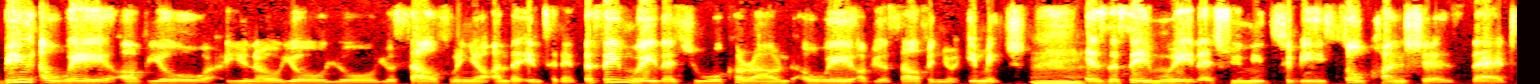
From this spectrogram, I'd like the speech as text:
being aware of your you know your your yourself when you're on the internet the same way that you walk around aware of yourself and your image mm. is the same way that you need to be so conscious that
